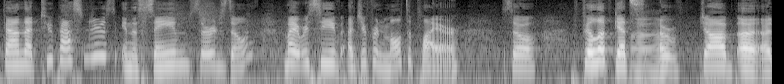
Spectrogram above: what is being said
found that two passengers in the same surge zone might receive a different multiplier. So Philipp gets Uh. a job, uh,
